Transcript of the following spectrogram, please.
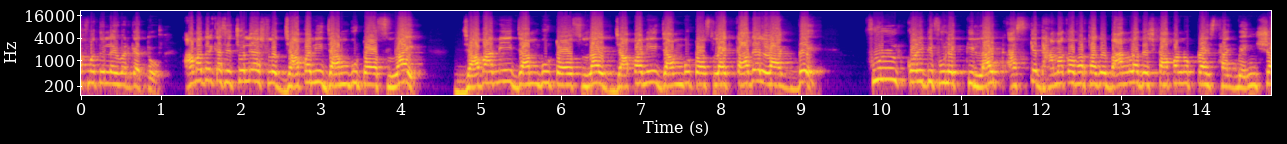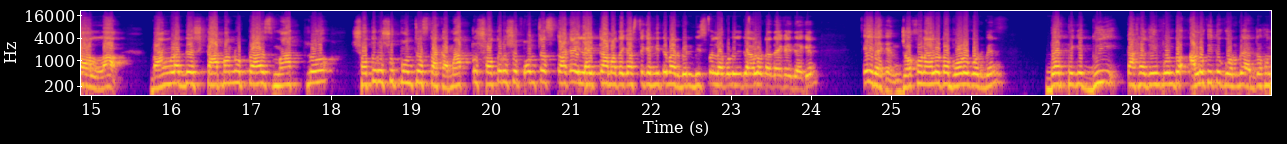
রহমতুল্লাহ বরকাত আমাদের কাছে চলে আসলো জাপানি জাম্বু টস লাইট জাপানি জাম্বু টস লাইট জাপানি জাম্বু টস লাইট কাদের লাগবে? ফুল কোয়ালিটি ফুল একটি লাইট আজকে ধামা কভার থাকবে। বাংলাদেশ কাঁপানো প্রাইস থাকবে, ইনশাআল্লাহ। বাংলাদেশ কাঁপানো প্রাইস মাত্র সতেরোশো পঞ্চাশ টাকা। মাত্র সতেরোশো পঞ্চাশ টাকায় লাইটটা আমাদের কাছ থেকে নিতে পারবেন। বিসমিল্লাহ বলে যদি আলোটা দেখাই দেখেন। এই দেখেন, যখন আলোটা বড় করবেন, দেড় থেকে দুই কাঠা জমি পর্যন্ত আলোকিত করবে আর যখন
